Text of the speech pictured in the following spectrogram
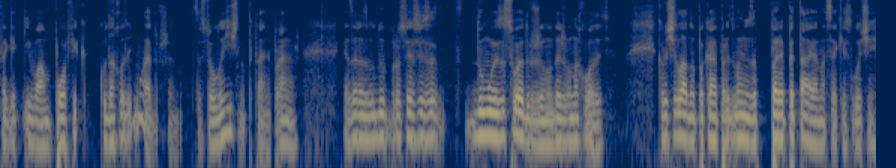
Так як і вам пофіг, куди ходить моя дружина. Це все логічне питання, правильно ж? Я зараз веду, просто я думаю за свою дружину, де ж вона ходить. Коротше, ладно, поки я передзвоню, перепитаю на всякий случай.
